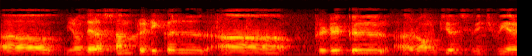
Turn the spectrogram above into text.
uh, you know, there are some critical uh, critical uh, raw materials which we are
